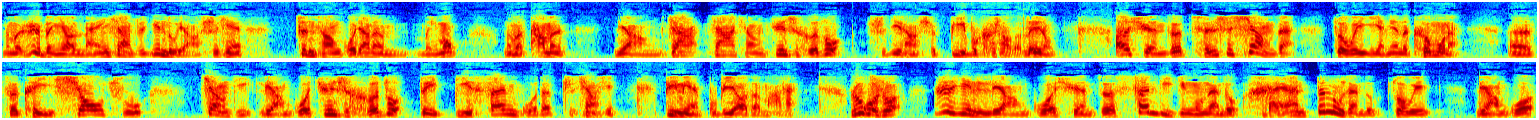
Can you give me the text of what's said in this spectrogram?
那么，日本要南下至印度洋，实现。正常国家的美梦，那么他们两家加强军事合作，实际上是必不可少的内容。而选择城市巷战作为演练的科目呢，呃，则可以消除、降低两国军事合作对第三国的指向性，避免不必要的麻烦。如果说日印两国选择山地进攻战斗、海岸登陆战斗作为两国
